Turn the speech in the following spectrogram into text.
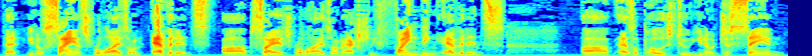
that you know science relies on evidence. Uh, science relies on actually finding evidence, uh, as opposed to you know just saying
